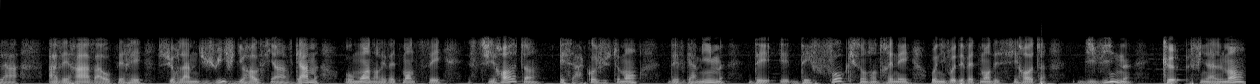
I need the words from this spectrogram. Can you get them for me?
la Avera va opérer sur l'âme du juif, il y aura aussi un vgam, au moins dans les vêtements de ces sphirotes, et c'est à cause justement des vgamim, des défauts qui sont entraînés au niveau des vêtements des sphirotes divines, que finalement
